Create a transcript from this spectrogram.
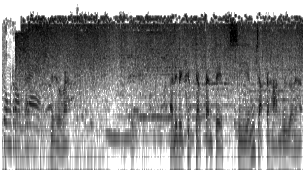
ช่วงรอบแรก นี่เห็นไหมอันนี้เป็นคลิปจากแฟนเพจเสียงจากทหารเรือนะฮะ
